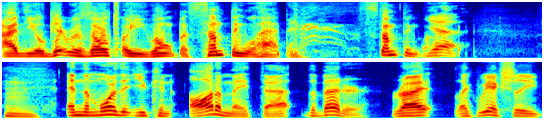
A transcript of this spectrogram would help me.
either you'll get results or you won't, but something will happen. something will yeah. happen. Hmm. And the more that you can automate that, the better, right? Like we actually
